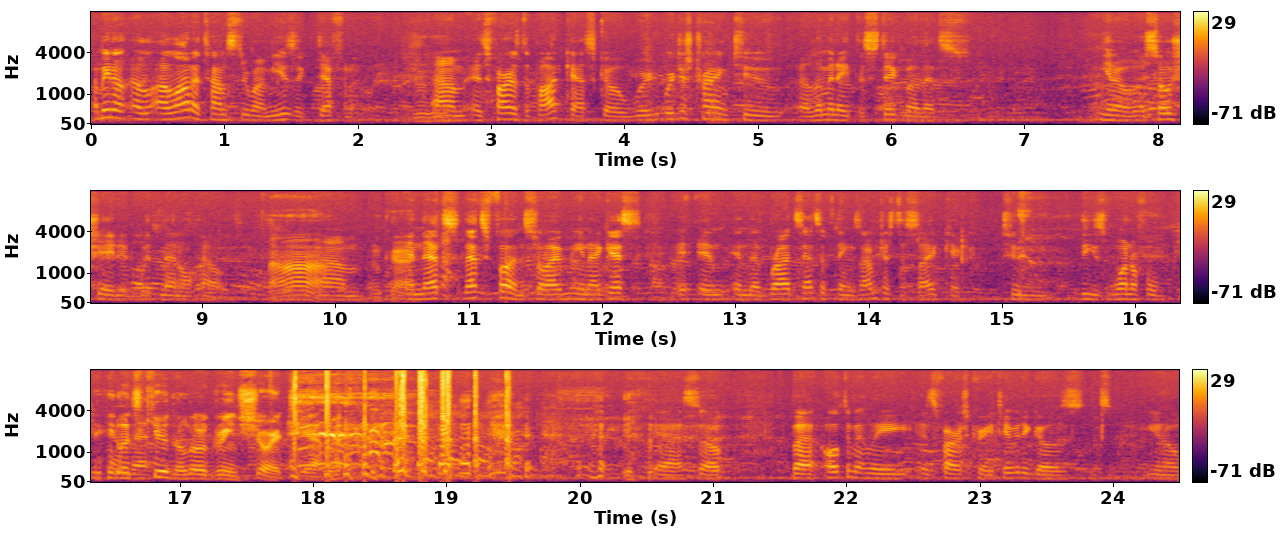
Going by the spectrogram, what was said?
I mean, a, a lot of times through my music, definitely. Mm-hmm. Um, as far as the podcasts go, we're, we're just trying to eliminate the stigma that's, you know, associated with mental health. ah Um, okay And that's that's fun. So I mean, I guess in, in the broad sense of things, I'm just a sidekick to these wonderful people. he looks that- cute in the little green shorts. Yeah. Yeah. So, but ultimately, as far as creativity goes, it's, you know,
